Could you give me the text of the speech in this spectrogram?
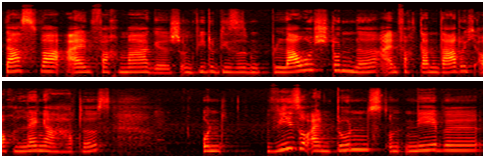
das war einfach magisch. Und wie du diese blaue Stunde einfach dann dadurch auch länger hattest und wie so ein Dunst und Nebel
